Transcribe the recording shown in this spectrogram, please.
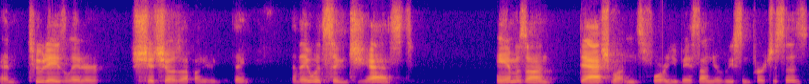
and 2 days later shit shows up on your thing. And they would suggest Amazon dash buttons for you based on your recent purchases.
